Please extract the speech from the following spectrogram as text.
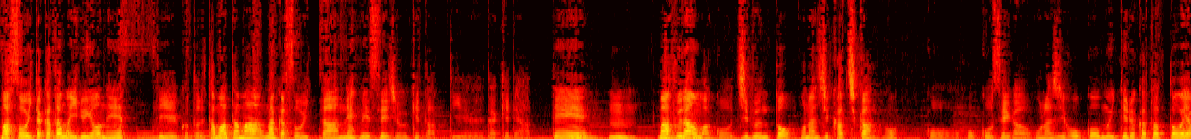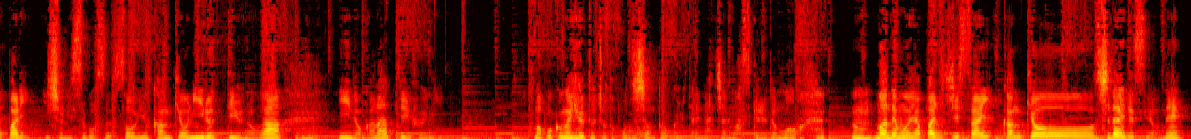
まあ、そういった方もいるよねっていうことでたまたまなんかそういった、ね、メッセージを受けたっていうだけであって、うん、うん、まあ普段はこう自分と同じ価値観のこう方向性が同じ方向を向いてる方とやっぱり一緒に過ごすそういう環境にいるっていうのがいいのかなっていうふうに、まあ、僕が言うとちょっとポジショントークみたいになっちゃいますけれども、うん、まあでもやっぱり実際環境次第ですよね。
